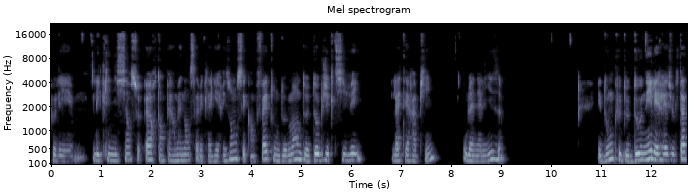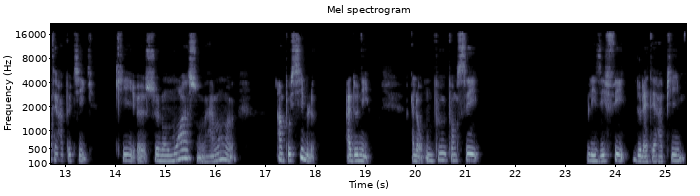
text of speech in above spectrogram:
que les, cliniciens se heurtent en permanence avec la guérison, c'est qu'en fait on demande d'objectiver la thérapie ou l'analyse et donc de donner les résultats thérapeutiques qui, euh, selon moi, sont vraiment euh, impossibles à donner. Alors on peut penser les effets de la thérapie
